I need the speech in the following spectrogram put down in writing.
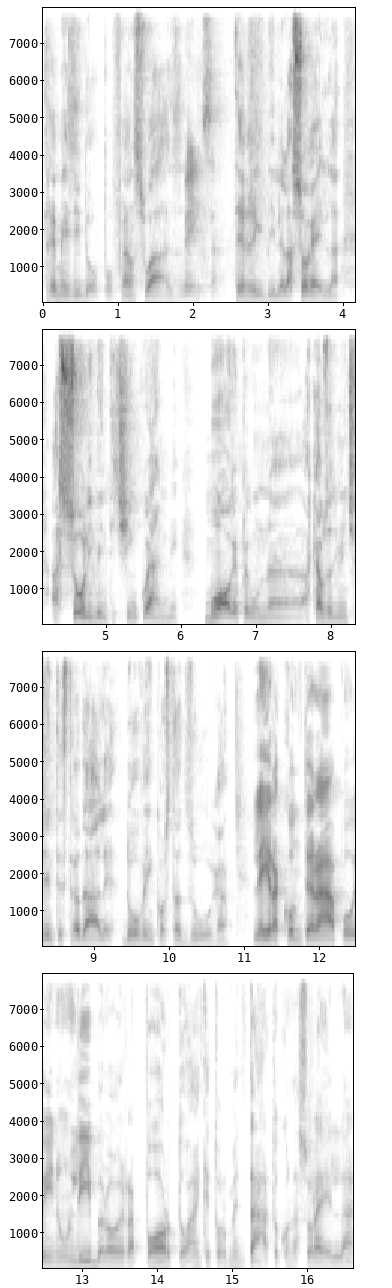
tre mesi dopo, Françoise, Pensa. terribile, la sorella, a soli 25 anni, muore un, eh, a causa di un incidente stradale dove in Costa Azzurra. Lei racconterà poi in un libro il rapporto anche tormentato con la sorella.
